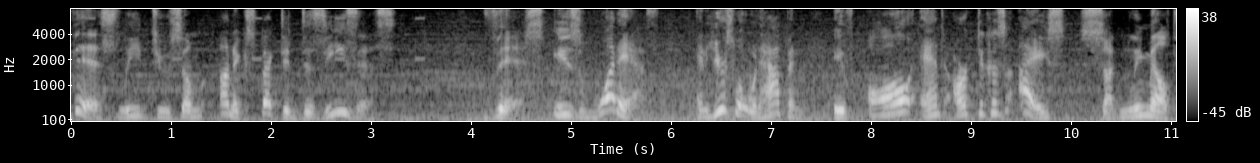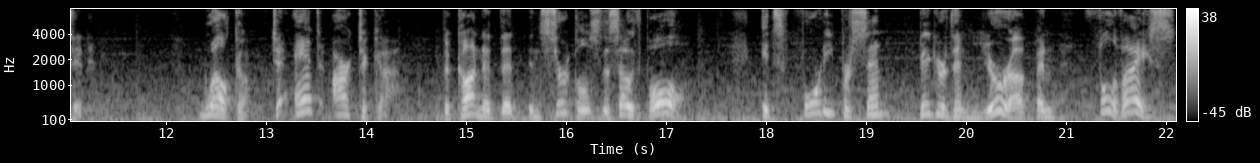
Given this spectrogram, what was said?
this lead to some unexpected diseases? This is What If, and here's what would happen if all Antarctica's ice suddenly melted. Welcome to Antarctica, the continent that encircles the South Pole. It's 40% bigger than Europe and full of ice.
